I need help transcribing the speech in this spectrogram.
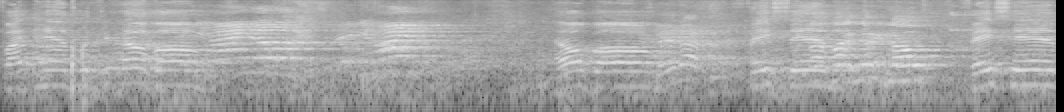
Fight hands with your elbow. Elbow. stand up. Face him. There you go. Face him.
